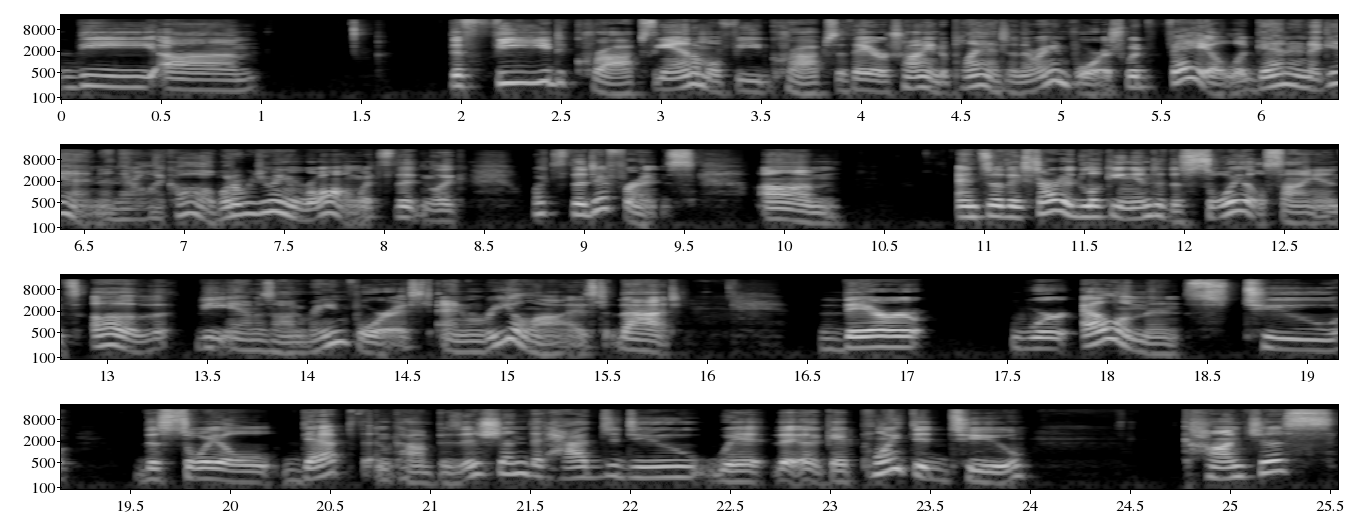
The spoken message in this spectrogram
the um, the feed crops, the animal feed crops that they are trying to plant in the rainforest would fail again and again. And they're like, oh, what are we doing wrong? What's the like what's the difference? Um, and so they started looking into the soil science of the Amazon rainforest and realized that there were elements to the soil depth and composition that had to do with like it pointed to conscious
